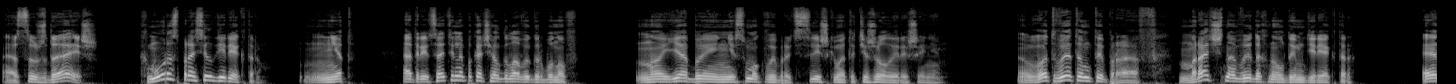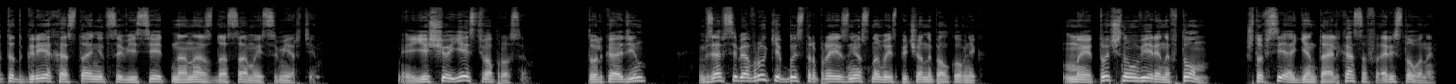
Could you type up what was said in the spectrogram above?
«Осуждаешь?» — хмуро спросил директор. «Нет», — отрицательно покачал головой Горбунов. «Но я бы не смог выбрать, слишком это тяжелое решение». «Вот в этом ты прав», — мрачно выдохнул дым директор этот грех останется висеть на нас до самой смерти. Еще есть вопросы? Только один? Взяв себя в руки, быстро произнес новоиспеченный полковник. Мы точно уверены в том, что все агенты Алькасов арестованы.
